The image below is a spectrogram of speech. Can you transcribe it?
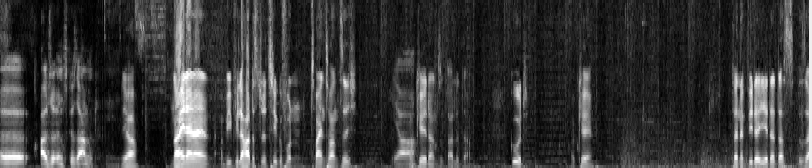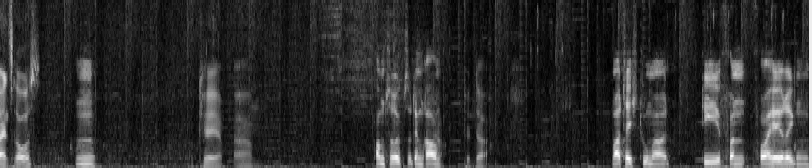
Äh, also insgesamt? Ja. Nein, nein, nein. Wie viele hattest du jetzt hier gefunden? 22? Ja. Okay, dann sind alle da. Gut. Okay. Dann nimmt wieder jeder das Seins raus. Mhm. Okay, ähm, komm zurück zu dem Raum. bin da. Warte, ich tu mal die von vorherigen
